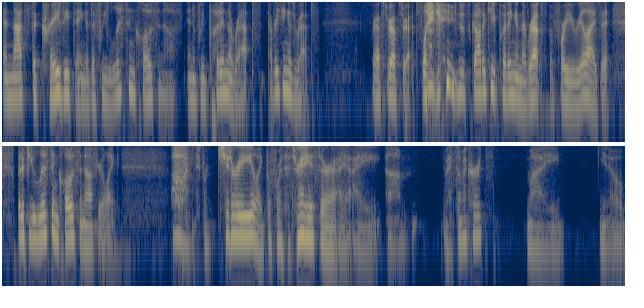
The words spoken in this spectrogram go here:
And that's the crazy thing is if we listen close enough and if we put in the reps, everything is reps. Reps, reps, reps. Like you just got to keep putting in the reps before you realize it. But if you listen close enough, you're like, oh, I'm super jittery, like before this race, or I, I um, my stomach hurts, my, you know,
